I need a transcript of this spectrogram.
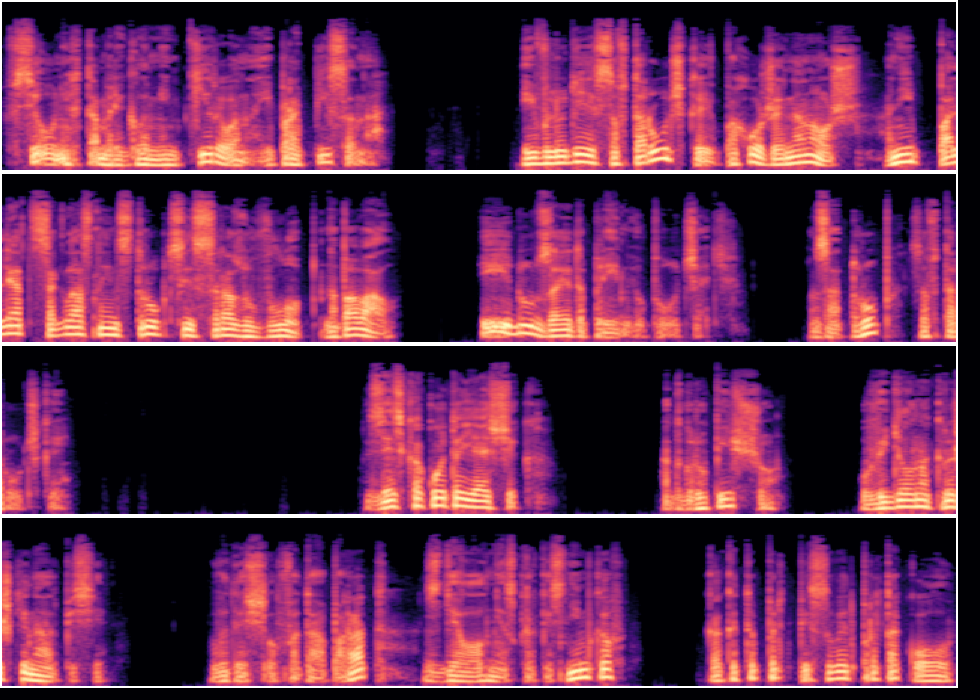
Все у них там регламентировано и прописано. И в людей со вторучкой, похожей на нож, они палят согласно инструкции сразу в лоб, на повал, и идут за это премию получать. За труп со вторучкой. Здесь какой-то ящик. От группы еще. Увидел на крышке надписи. Вытащил фотоаппарат, сделал несколько снимков, как это предписывает протокол.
